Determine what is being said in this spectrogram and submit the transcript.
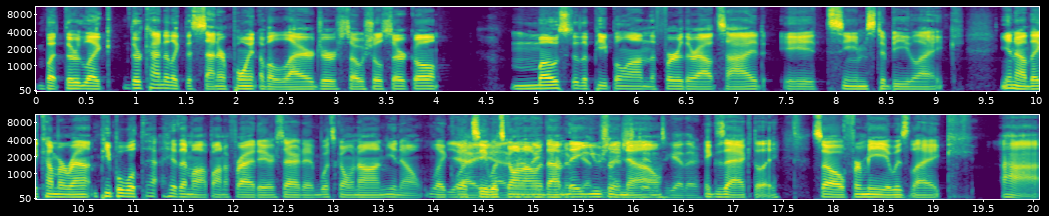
but they're like they're kind of like the center point of a larger social circle. Most of the people on the further outside, it seems to be like you know they come around. People will t- hit them up on a Friday or Saturday. What's going on? You know, like Yeah, let's see yeah, what's going on with them. They usually know together. exactly. So for me, it was like. Uh,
